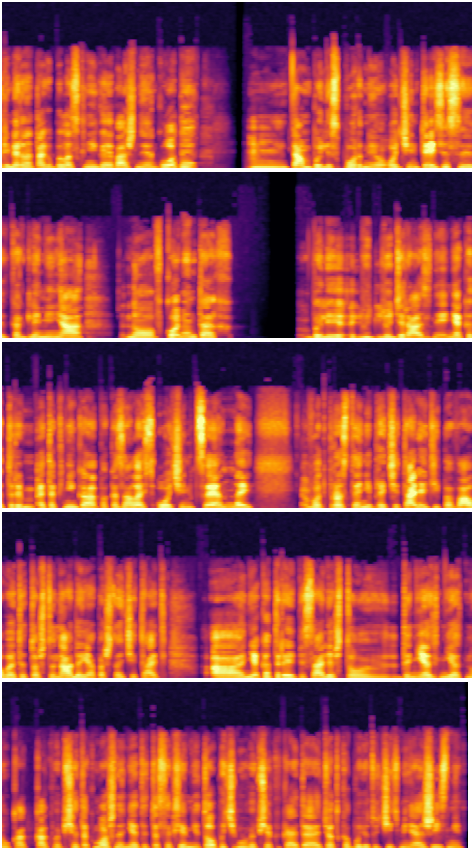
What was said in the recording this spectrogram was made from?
примерно так было с книгой «Важные годы». Там были спорные очень тезисы, как для меня, но в комментах были люди разные. Некоторым эта книга показалась очень ценной. Вот просто они прочитали, типа, вау, это то, что надо, я пошла читать. А некоторые писали, что да нет, нет, ну как, как вообще так можно? Нет, это совсем не то, почему вообще какая-то тетка будет учить меня жизни.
